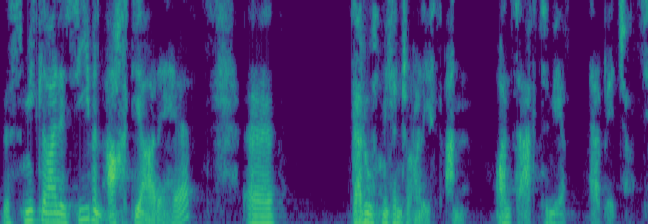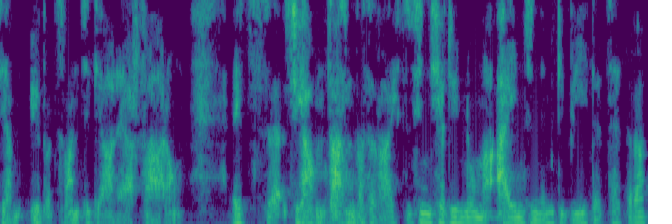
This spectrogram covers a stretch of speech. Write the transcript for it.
das ist mittlerweile sieben, acht Jahre her. Äh, da ruft mich ein Journalist an und sagt zu mir, Herr Betschat, Sie haben über 20 Jahre Erfahrung. Jetzt, äh, Sie haben das und das erreicht. Sie sind ja die Nummer eins in dem Gebiet, etc.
